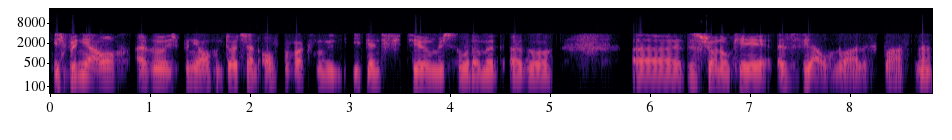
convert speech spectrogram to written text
Ich bin ja auch, also ich bin ja auch in Deutschland aufgewachsen und identifiziere mich so damit. Also äh, das ist schon okay. Es ist ja auch nur alles Spaß, ne?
